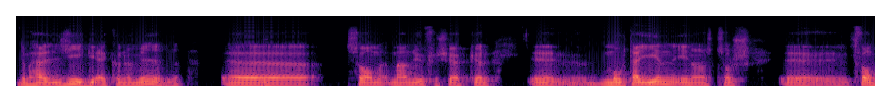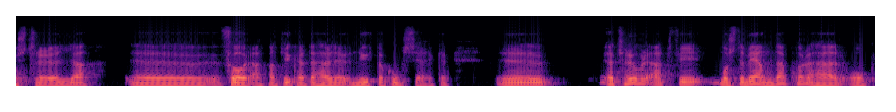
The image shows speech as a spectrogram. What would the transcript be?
de här gig-ekonomin eh, som man nu försöker eh, mota in i någon sorts eh, tvångströja eh, för att man tycker att det här är nytt och osäkert. Eh, jag tror att vi måste vända på det här och,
